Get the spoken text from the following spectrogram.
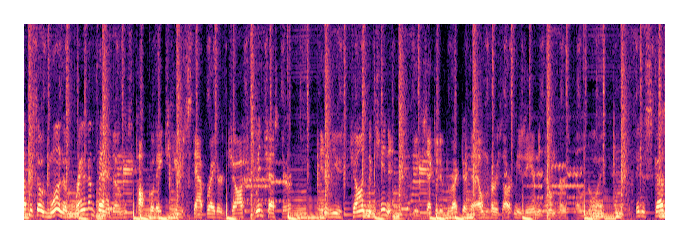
Episode one of Random Fandoms, Pop Cult HQ staff writer Josh Winchester interviews John McKinnon, the executive director at the Elmhurst Art Museum in Elmhurst, Illinois. They discuss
